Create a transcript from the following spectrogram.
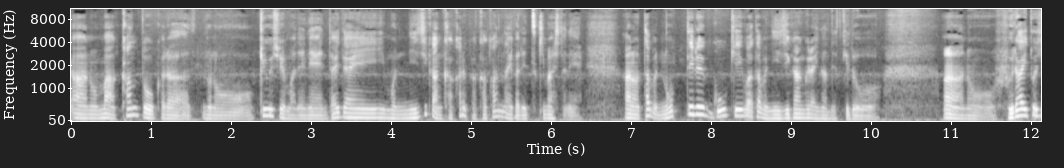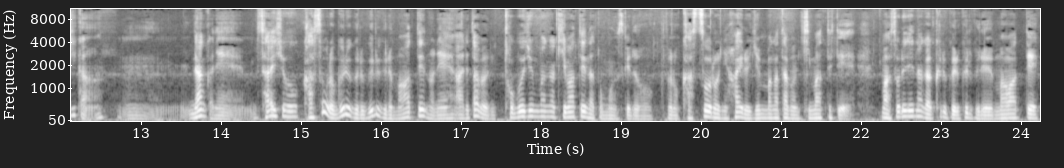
あの、まあ、関東から、その、九州までね、だいたいもう2時間かかるかかかんないかで着きましたね。あの、多分乗ってる合計は多分2時間ぐらいなんですけど、あの、フライト時間、うん、なんかね、最初、滑走路ぐるぐるぐるぐる回ってんのね、あれ多分飛ぶ順番が決まってんだと思うんですけど、その滑走路に入る順番が多分決まってて、まあそれでなんかくるくるくるくる回って、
